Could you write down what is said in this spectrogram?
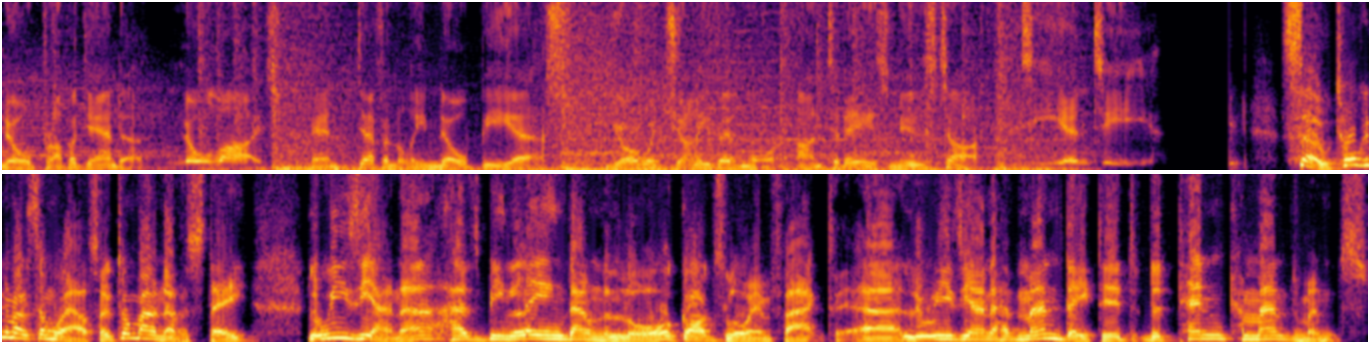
No propaganda, no lies, and definitely no BS. You're with Johnny Vedmore on today's News Talk, TNT. So, talking about somewhere else, so talking about another state, Louisiana has been laying down the law, God's law, in fact. Uh, Louisiana have mandated the Ten Commandments,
